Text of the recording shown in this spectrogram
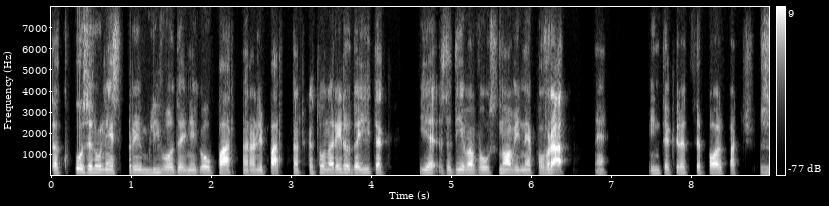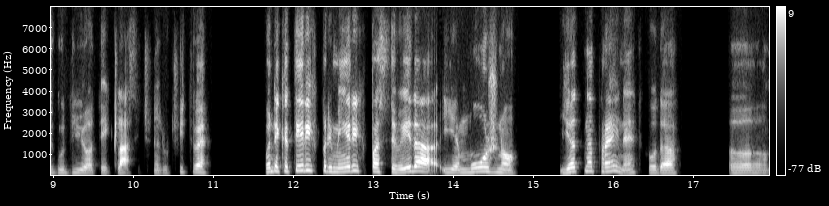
tako zelo nesprejemljivo, da je njegov partner ali partnerka to naredil, da itak je zadeva v osnovi nepovratna. Ne. In takrat se pol pač zgodijo te klasične ločitve. V nekaterih primerih pa seveda je možno iti naprej, ne, tako da uh,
